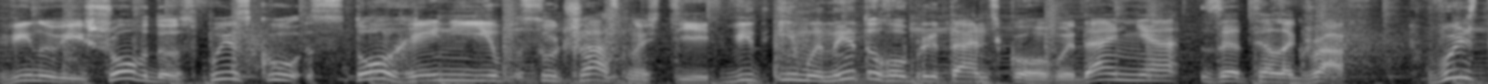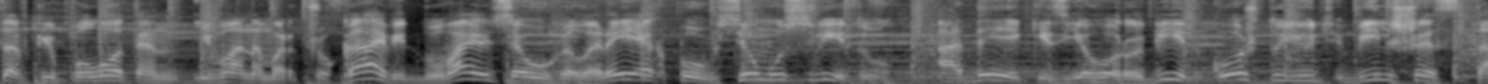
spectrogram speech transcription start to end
Він увійшов до списку 100 геніїв сучасності від іменитого британського видання The Telegraph. Виставки полотен Івана Марчука відбуваються у галереях по всьому світу, а деякі з його робіт коштують більше 100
